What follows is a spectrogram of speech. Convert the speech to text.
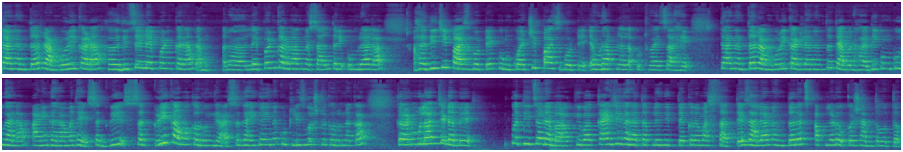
त्यानंतर रांगोळी काढा हळदीचे लेपण करा रांग- रा- लेपन करणार नसाल तरी उमराला हळदीची पाच बोटे कुंकवाची पाच बोटे एवढं आपल्याला उठवायचं आहे. त्यानंतर रांगोळी काढल्यानंतर त्यावर हळदी कुंकू घाला आणि घरामध्ये सगळी सगळी कामं करून घ्या. असं घाईघाईनं कुठलीच गोष्ट करू नका. कारण मुलांचे डबे पतीचा डबा किंवा काय जे घरात आपले नित्यक्रम असतात ते झाल्यानंतरच आपलं डोकं शांत होतं.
